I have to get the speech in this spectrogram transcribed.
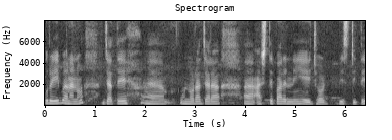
করেই বানানো যাতে অন্যরা যারা আসতে পারেননি এই ঝড় বৃষ্টিতে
